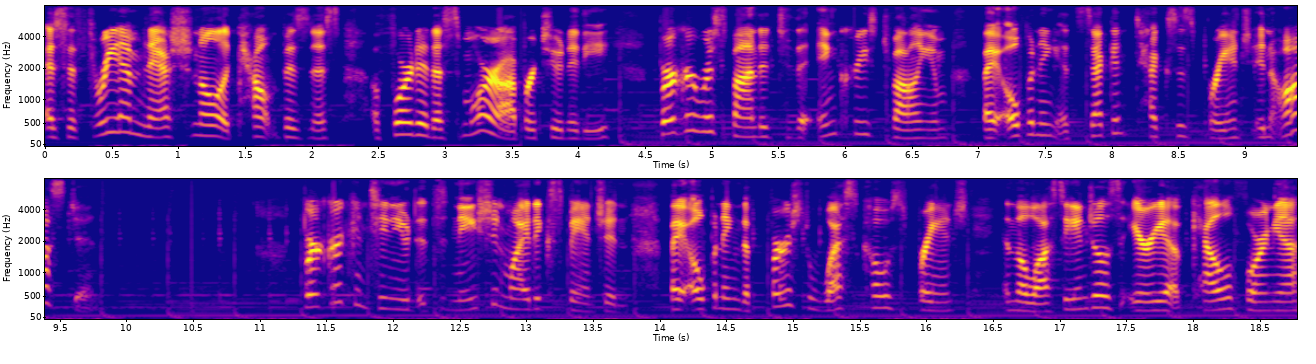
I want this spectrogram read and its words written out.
as the 3M national account business afforded us more opportunity, Berger responded to the increased volume by opening its second Texas branch in Austin. Berger continued its nationwide expansion by opening the first West Coast branch in the Los Angeles area of California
